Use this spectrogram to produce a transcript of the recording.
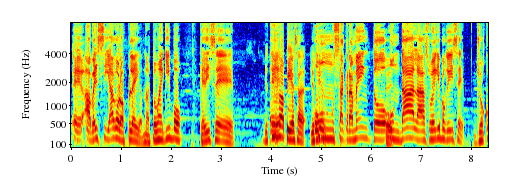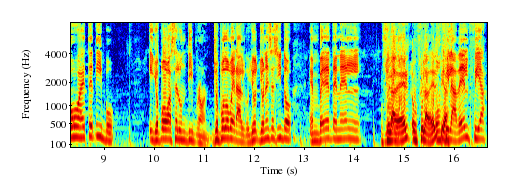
eh, a ver si hago los playoffs. No, esto es un equipo que dice Yo estoy eh, una pieza. Yo estoy en- un Sacramento, Sí. un Dallas, un equipo que dice, yo cojo a este tipo y yo puedo hacer un deep run. Yo puedo ver algo. Yo, yo necesito, en vez de tener un, yo Filadel- tengo un Filadelfia. un Filadelfia,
